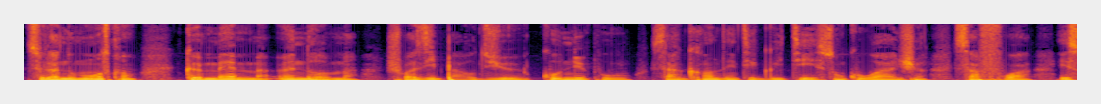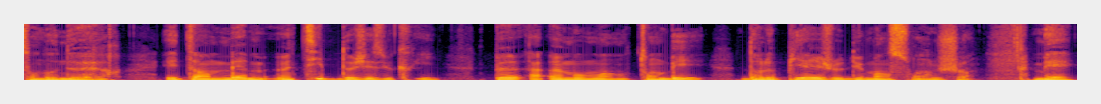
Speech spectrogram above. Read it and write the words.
Cela nous montre que même un homme choisi par Dieu, connu pour sa grande intégrité, son courage, sa foi et son honneur, étant même un type de Jésus-Christ, peut à un moment tomber dans le piège du mensonge. Mais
